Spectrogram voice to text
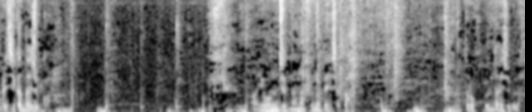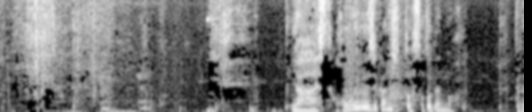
あれ時間大丈夫かなあ、47分の電車か。あと6分大丈夫だ。いやー、こういう時間にちょっと外出んの。てか、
